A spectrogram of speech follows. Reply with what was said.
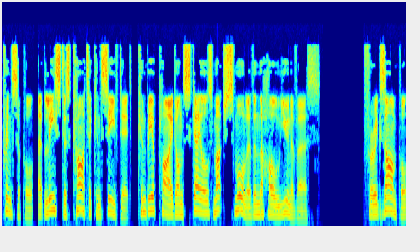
principle, at least as Carter conceived it, can be applied on scales much smaller than the whole universe. For example,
